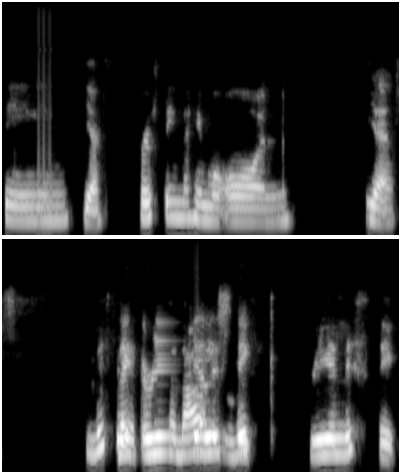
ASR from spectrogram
thing, yes. First thing na himuon, Yes. visit Like realistic, realistic.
